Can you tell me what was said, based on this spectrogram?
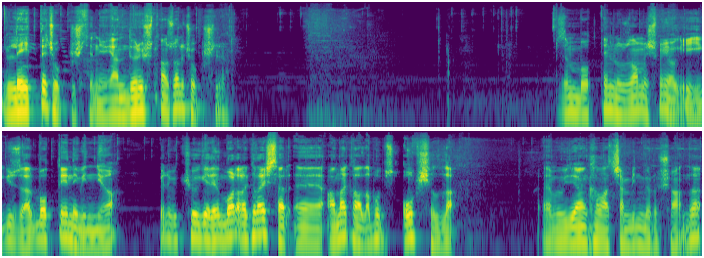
Late'de çok güçleniyor. Yani dönüşten sonra çok güçlü. Bizim bot lane uzamış mı? Yok iyi güzel. Bot lane de winliyor. Böyle bir Q gelelim. Bu arada arkadaşlar e, ana kanal Apopis Official'da e, bu videoyu kanal açacağım bilmiyorum şu anda.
